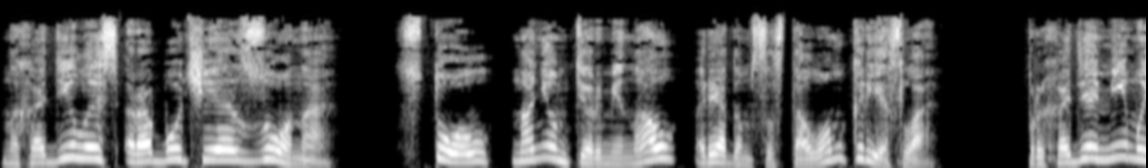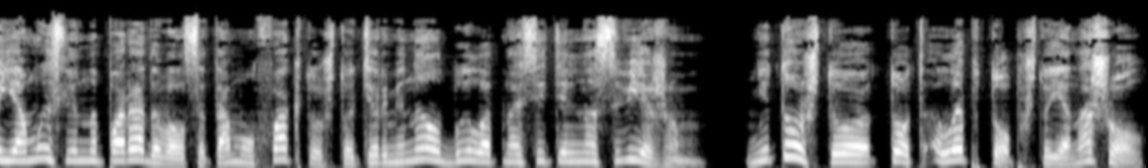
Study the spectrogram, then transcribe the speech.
находилась рабочая зона. Стол, на нем терминал, рядом со столом кресло. Проходя мимо, я мысленно порадовался тому факту, что терминал был относительно свежим. Не то, что тот лэптоп, что я нашел.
